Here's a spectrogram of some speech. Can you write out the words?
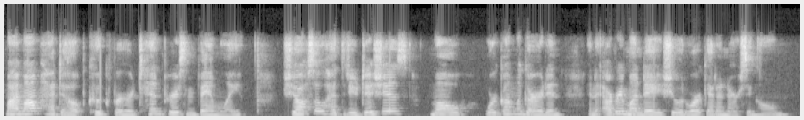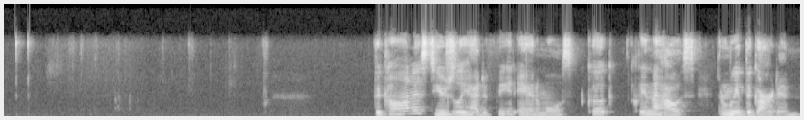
My mom had to help cook for her 10 person family. She also had to do dishes, mow, work on the garden, and every Monday she would work at a nursing home. The colonists usually had to feed animals, cook, clean the house, and weed the garden.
